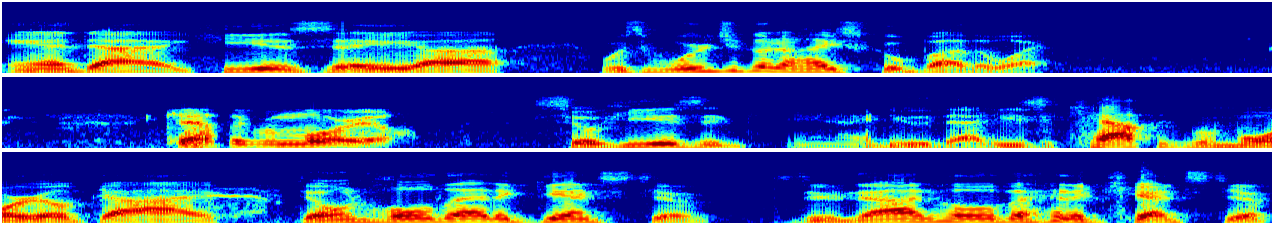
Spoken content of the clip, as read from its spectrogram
And uh, he is a uh, was. Where'd you go to high school, by the way? Catholic Memorial. So he is a, I knew that. He's a Catholic Memorial guy. Don't hold that against him. Do not hold that against him.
